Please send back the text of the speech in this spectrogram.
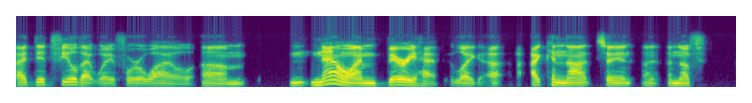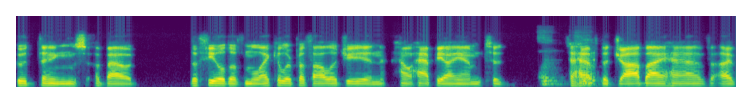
I, I did feel that way for a while. Um, now I'm very happy. Like I, I cannot say uh, enough good things about the field of molecular pathology and how happy I am to to have the job I have. I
